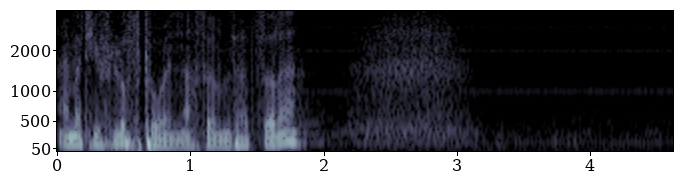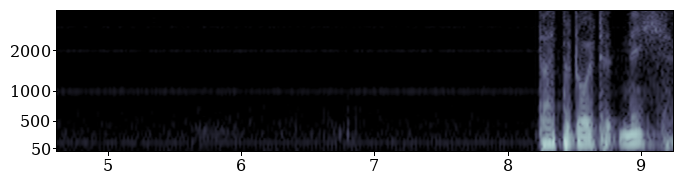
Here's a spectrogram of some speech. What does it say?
Einmal tief Luft holen nach so einem Satz, oder? Bedeutet nicht,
